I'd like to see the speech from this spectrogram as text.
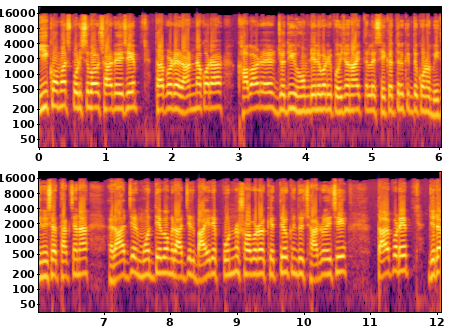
ই কমার্স পরিষেবাও ছাড় রয়েছে। তারপরে রান্না করা, খাবারের যদি হোম ডেলিভারির প্রয়োজন হয়, তাহলে সেক্ষেত্রে কিন্তু কোনো বিধিনিষেধ থাকছে না। রাজ্যের মধ্যে এবং রাজ্যের বাইরে পণ্য সরবরাহের ক্ষেত্রেও কিন্তু ছাড় রয়েছে। তারপরে যেটা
